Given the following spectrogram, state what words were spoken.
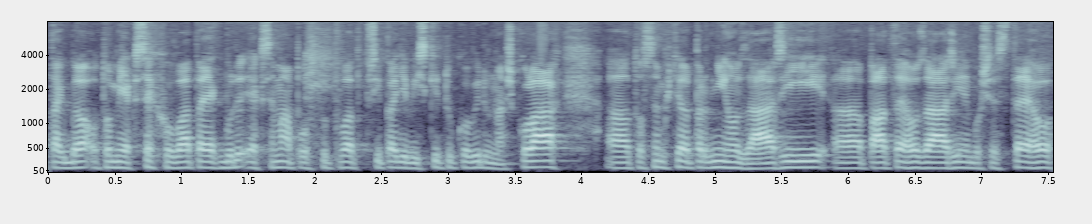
tak byla o tom, jak se chovat a jak, bude, jak se má postupovat v případě výskytu covidu na školách. To jsem chtěl 1. září, uh, 5. září nebo 6. Uh,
